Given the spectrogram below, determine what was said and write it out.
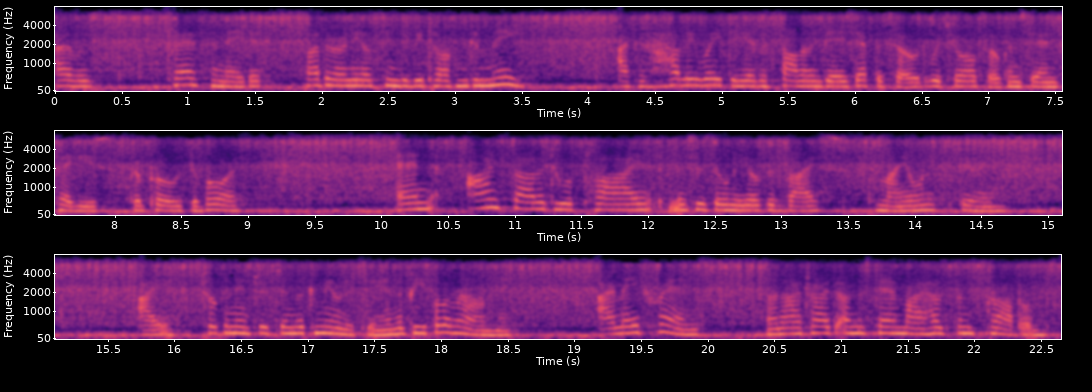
I was fascinated. Mother O'Neill seemed to be talking to me. I could hardly wait to hear the following day's episode, which also concerned Peggy's proposed divorce. And I started to apply Mrs. O'Neill's advice to my own experience. I took an interest in the community and the people around me. I made friends, and I tried to understand my husband's problems.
